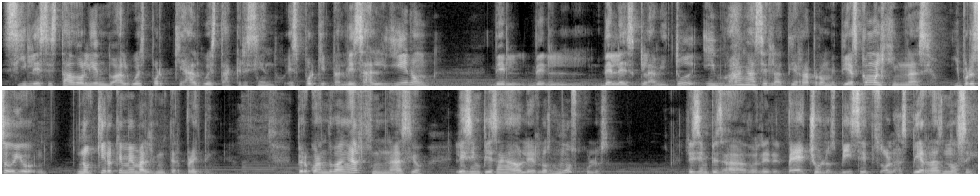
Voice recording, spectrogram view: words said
si les está doliendo algo es porque algo está creciendo. Es porque tal vez salieron de la esclavitud y van hacia la tierra prometida. Es como el gimnasio. Y por eso digo, no quiero que me malinterpreten. Pero cuando van al gimnasio, les empiezan a doler los músculos. Les empieza a doler el pecho, los bíceps o las piernas, no sé.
